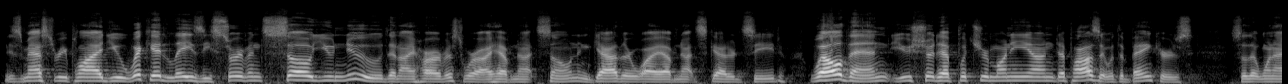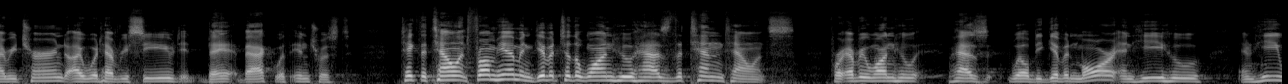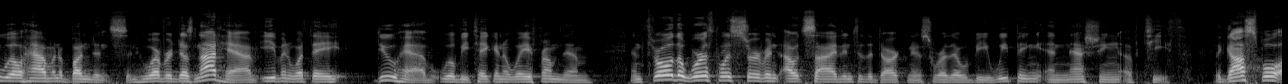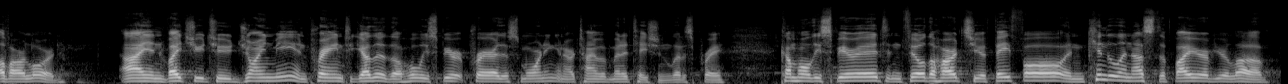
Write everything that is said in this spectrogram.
His master replied, You wicked, lazy servant, so you knew that I harvest where I have not sown and gather where I have not scattered seed. Well, then, you should have put your money on deposit with the bankers, so that when I returned, I would have received it ba- back with interest. Take the talent from him and give it to the one who has the ten talents. For everyone who has will be given more, and he who and he will have an abundance. And whoever does not have, even what they do have will be taken away from them. And throw the worthless servant outside into the darkness, where there will be weeping and gnashing of teeth. The Gospel of our Lord. I invite you to join me in praying together the Holy Spirit prayer this morning in our time of meditation. Let us pray. Come, Holy Spirit, and fill the hearts of your faithful, and kindle in us the fire of your love.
